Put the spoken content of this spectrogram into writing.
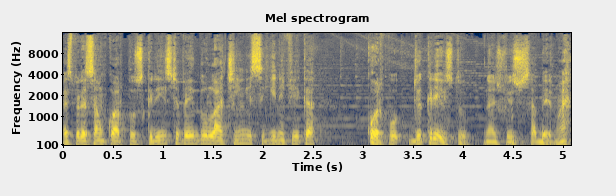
A expressão Corpus Christi vem do latim e significa corpo de Cristo. Não é difícil saber, não é?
